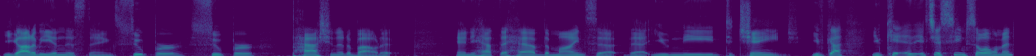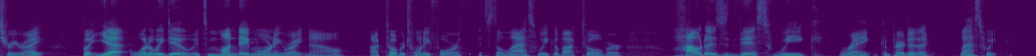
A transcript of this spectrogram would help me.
you got to be in this thing super, super passionate about it. And you have to have the mindset that you need to change. You've got, you can't, it just seems so elementary, right? But yet, what do we do? It's Monday morning right now, October 24th. It's the last week of October. How does this week rank compared to the last week?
